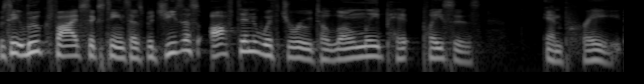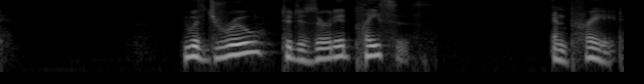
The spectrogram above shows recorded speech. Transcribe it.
But see, Luke 5 16 says, But Jesus often withdrew to lonely places and prayed. He withdrew to deserted places and prayed.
